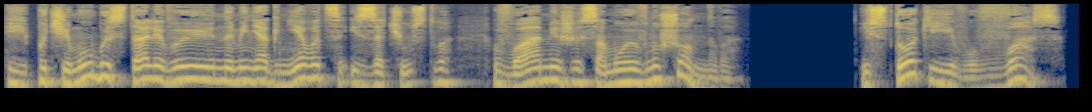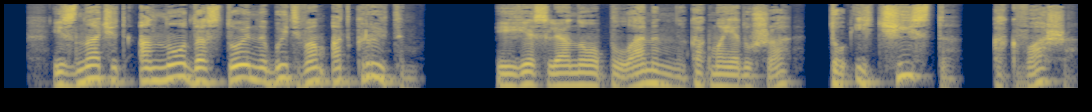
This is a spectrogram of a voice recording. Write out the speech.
И почему бы стали вы на меня гневаться из-за чувства, вами же самою внушенного? Истоки его в вас, и значит, оно достойно быть вам открытым. И если оно пламенно, как моя душа, то и чисто, как ваша.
